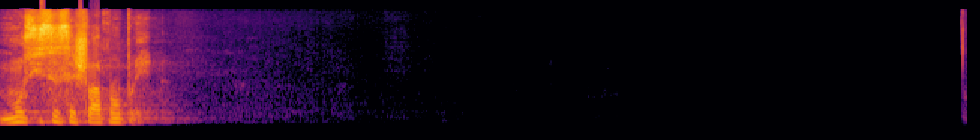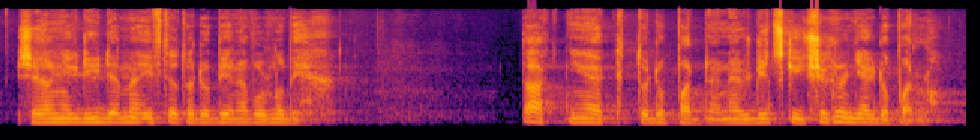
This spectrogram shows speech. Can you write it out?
musí se sešlápnout plyn. Že někdy jdeme i v této době na volnoběh. Tak nějak to dopadne, ne vždycky, všechno nějak dopadlo.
